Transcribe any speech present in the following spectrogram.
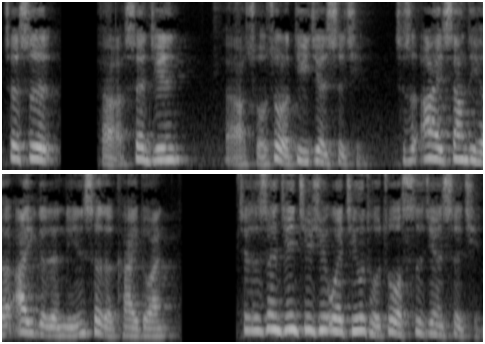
这是啊，圣经啊所做的第一件事情，这是爱上帝和爱一个人灵舍的开端。就是圣经继续为基督徒做四件事情，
